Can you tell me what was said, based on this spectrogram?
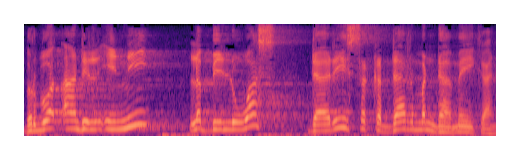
Berbuat adil ini lebih luas dari sekedar mendamaikan.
